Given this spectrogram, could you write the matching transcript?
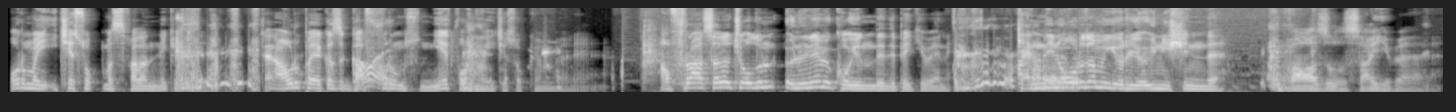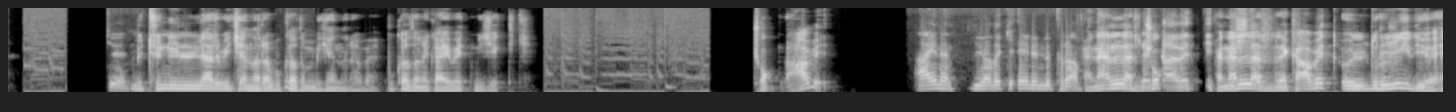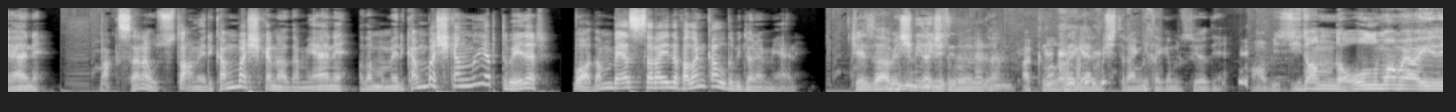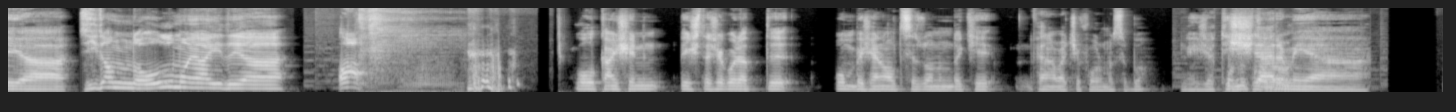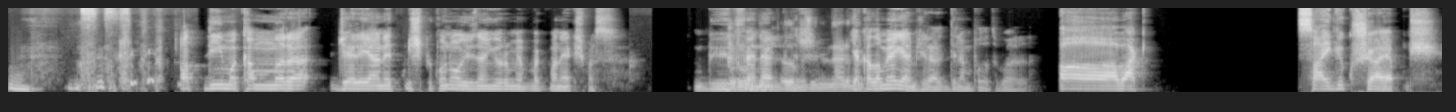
Formayı içe sokması falan ne kötü. ya. Sen Avrupa yakası gaffur musun? Niye formayı içe sokuyorsun böyle ya? Afra Saraçoğlu'nun önüne mi koyun dedi peki beni. Kendini orada mı görüyor ün işinde? Fazıl say be. Bütün ünlüler bir kenara bu kadın bir kenara be. Bu kadını kaybetmeyecektik. Çok abi Aynen. Dünyadaki en ünlü Trump. Fenerler çok Rekabet bitmiştir. Fenerler rekabet öldürücü gidiyor yani. Baksana usta Amerikan başkanı adam yani. Adam Amerikan başkanlığı yaptı beyler. Bu adam Beyaz Saray'da falan kaldı bir dönem yani. Ceza Beşiktaş'ta bu arada. Akıllara gelmiştir hangi takım tutuyor diye. Abi Zidane da olmamayaydı ya. Zidane da olmayaydı ya. Of. Volkan Şen'in Beşiktaş'a gol attığı 15-16 sezonundaki Fenerbahçe forması bu. Nejat işler mi ya? Adli makamlara cereyan etmiş bir konu o yüzden yorum yapmak bana yakışmaz. Büyük Gurur Fenerlidir. Yakalamaya gelmiş herhalde Dilan Polat'ı bu arada. Aa bak. Saygı kuşağı yapmış.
